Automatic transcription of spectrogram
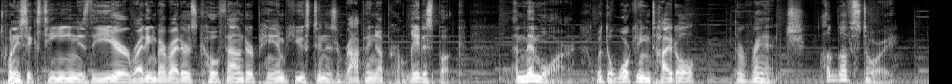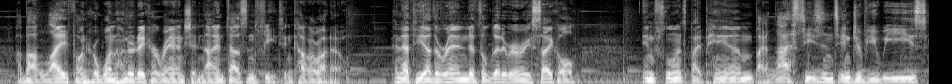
2016 is the year Writing by Writers co founder Pam Houston is wrapping up her latest book, a memoir with the working title The Ranch, a love story about life on her 100 acre ranch at 9,000 feet in Colorado. And at the other end of the literary cycle, influenced by Pam, by last season's interviewees,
